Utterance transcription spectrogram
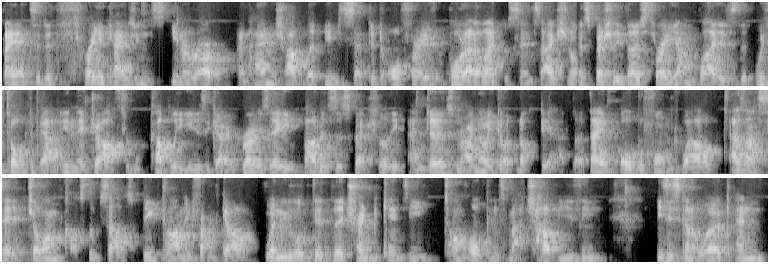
They exited three occasions in a row, and Hamish Hartlett intercepted all three of them. Port Adelaide was sensational, especially those three young players that we've talked about in their draft from a couple of years ago Rozee, Butters, especially, and Duursma. I know he got knocked out, but they've all performed well. As I said, Geelong cost themselves big time in front of goal. When we looked at the Trent McKenzie Tom Hawkins matchup, you think is this going to work? And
